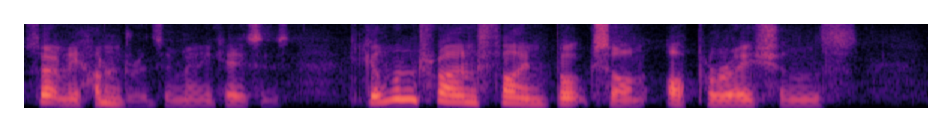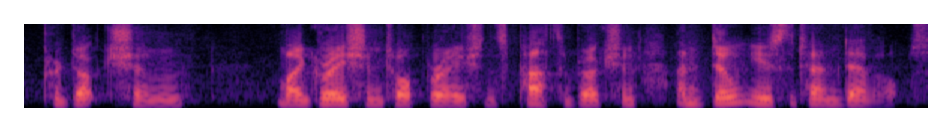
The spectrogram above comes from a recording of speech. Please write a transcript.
certainly hundreds in many cases. Go and try and find books on operations, production, migration to operations, path to production, and don't use the term DevOps.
